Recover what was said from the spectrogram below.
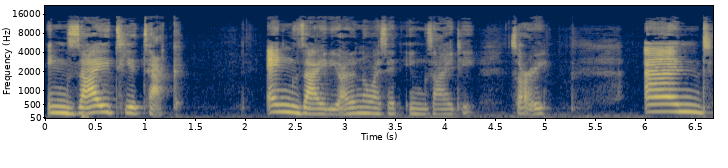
anxiety attack. Anxiety. I don't know why I said anxiety. Sorry. And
